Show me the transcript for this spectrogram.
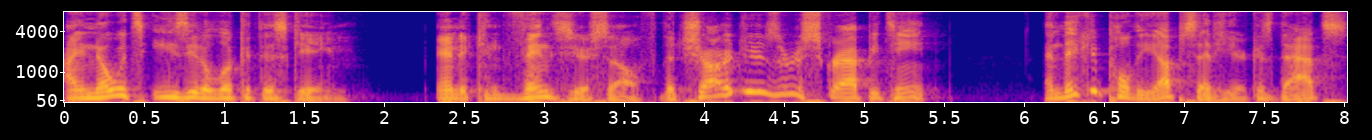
I know it's easy to look at this game and to convince yourself the Chargers are a scrappy team and they could pull the upset here because that's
